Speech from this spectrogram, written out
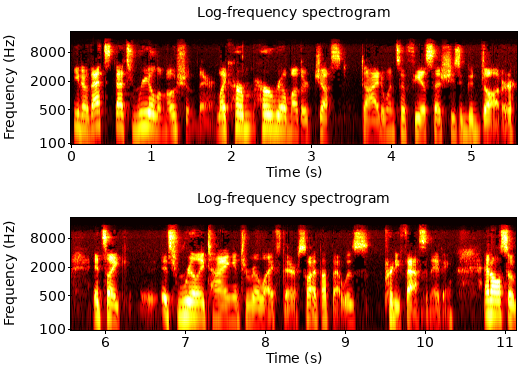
you know, that's that's real emotion there. Like her her real mother just died. When Sophia says she's a good daughter, it's like it's really tying into real life there. So I thought that was pretty fascinating and also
